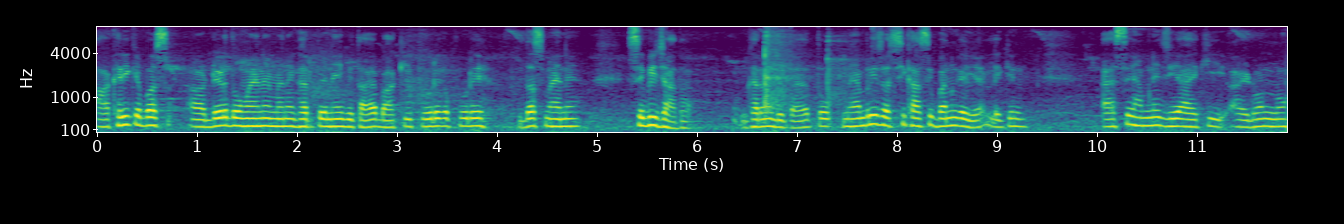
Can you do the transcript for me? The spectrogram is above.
आखिरी के बस डेढ़ दो महीने मैंने घर पे नहीं बिताया, बाकी पूरे के पूरे दस महीने से भी ज़्यादा घर में बिताया। तो मेमोरीज अच्छी खासी बन गई है, लेकिन ऐसे हमने जिया है कि आई डोंट नो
